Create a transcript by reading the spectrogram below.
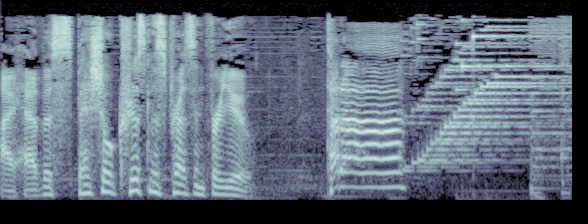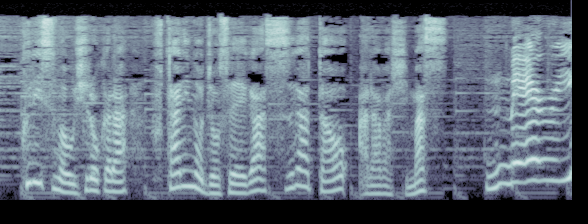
I have a special Christmas present for you. Ta da! クリスの後ろから二人の女性が姿を現します。 Merry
